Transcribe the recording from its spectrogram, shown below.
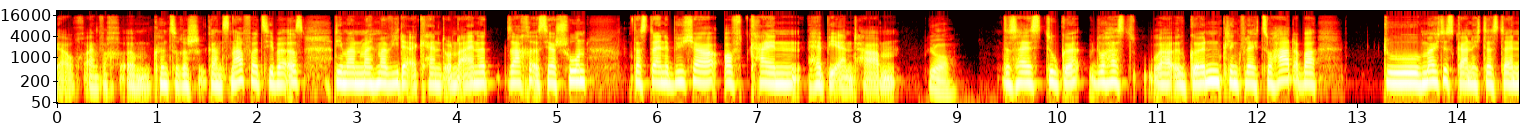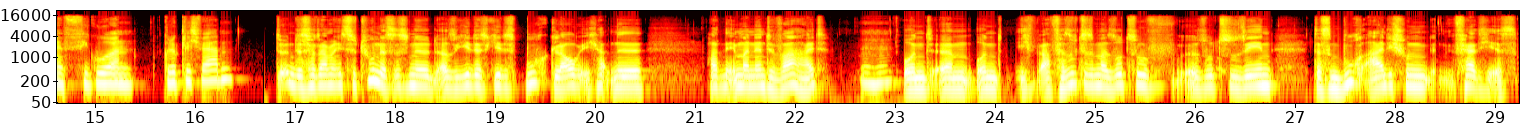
ja auch einfach ähm, künstlerisch ganz nachvollziehbar ist, die man manchmal wiedererkennt. Und eine Sache ist ja schon, dass deine Bücher oft kein Happy End haben. Ja. Das heißt, du, du hast, gönnen klingt vielleicht zu hart, aber du möchtest gar nicht, dass deine Figuren glücklich werden? Das hat damit nichts zu tun. Das ist eine, also jedes, jedes Buch, glaube ich, hat eine, hat eine immanente Wahrheit. Mhm. Und, ähm, und ich versuche das immer so zu, so zu sehen, dass ein Buch eigentlich schon fertig ist.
